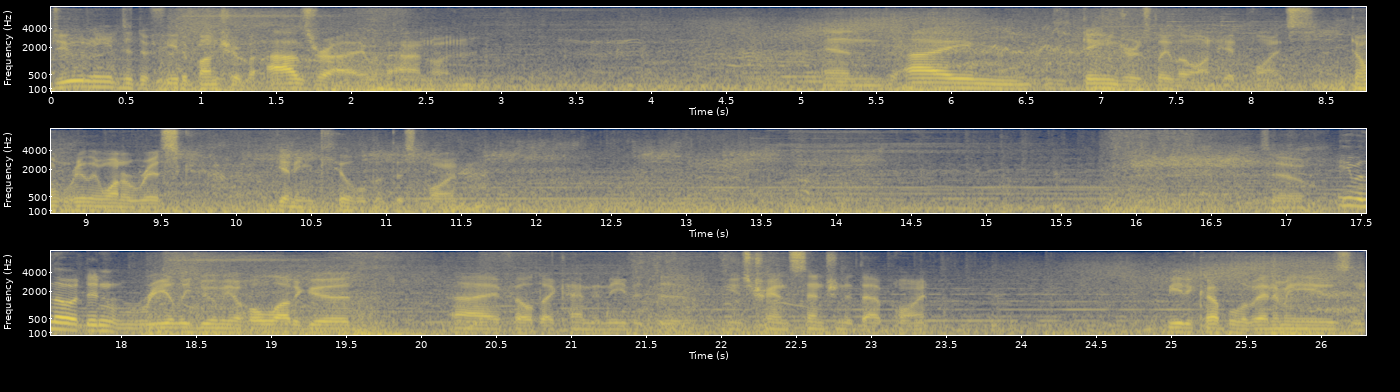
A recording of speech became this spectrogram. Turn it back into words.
do need to defeat a bunch of Azrai with Anwen. And I'm dangerously low on hit points. Don't really want to risk getting killed at this point. So, even though it didn't really do me a whole lot of good, I felt I kind of needed to use Transcension at that point. Beat a couple of enemies and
